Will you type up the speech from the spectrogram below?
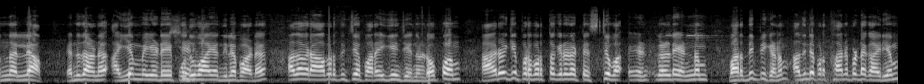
ഒന്നല്ല എന്നതാണ് ഐ എം എയുടെ പൊതുവായ നിലപാട്. അത് അവർ ആവർത്തിച്ച് പറയുകയും ചെയ്യുന്നുണ്ട്. ഒപ്പം ആരോഗ്യ പ്രവർത്തകരുടെ ടെസ്റ്റുകളുടെ എണ്ണം വർദ്ധിപ്പിക്കണം. അതിന്റെ പ്രധാനപ്പെട്ട കാര്യം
